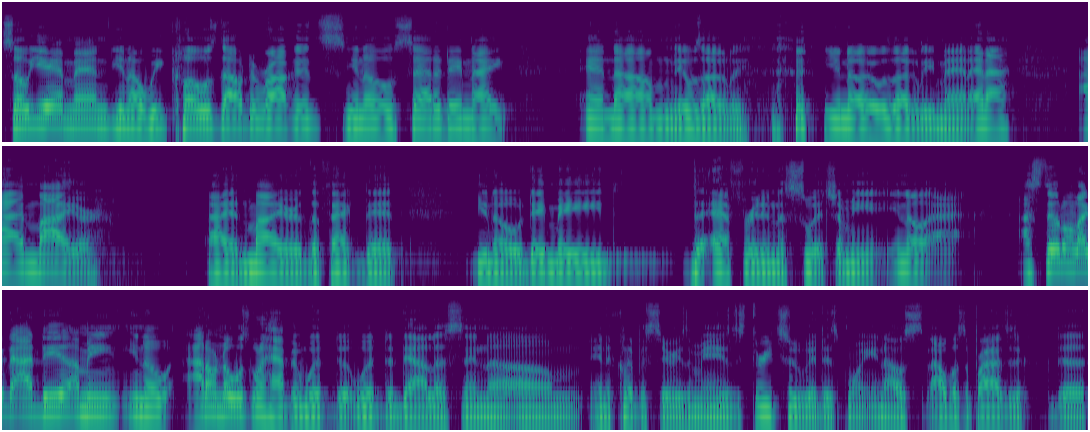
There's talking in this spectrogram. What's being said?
So yeah, man, you know, we closed out the Rockets, you know, Saturday night and um it was ugly. you know, it was ugly, man. And I I admire I admire the fact that you know they made the effort in the switch. I mean, you know, I, I still don't like the idea. I mean, you know, I don't know what's going to happen with the with the Dallas and um in the Clippers series. I mean, it's three two at this point. You know, I was I was surprised that the, the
